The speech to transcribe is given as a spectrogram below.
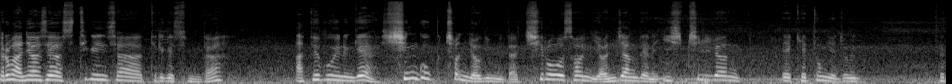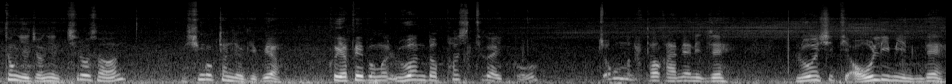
여러분 안녕하세요. 스티그 인사 드리겠습니다. 앞에 보이는 게 신곡천역입니다. 7호선 연장되는 27년에 개통 예정 개통 예정인 7호선 신곡천역이고요. 그 옆에 보면 루원더 퍼스트가 있고 조금 더 가면 이제 루원시티 어울림이 있는데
